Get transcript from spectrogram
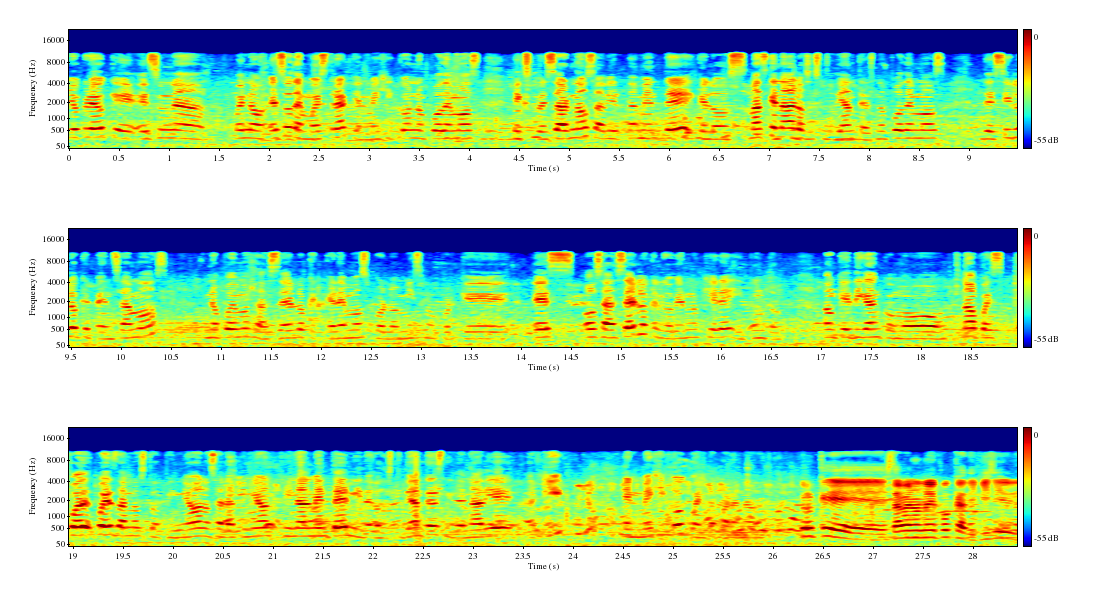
Yo creo que es una, bueno, eso demuestra que en México no expresarnos abiertamente, que los, más que nada los estudiantes, no podemos decir lo que pensamos, no podemos hacer lo que queremos por lo mismo, porque es, o sea, hacer lo que el gobierno quiere y punto. Aunque digan como, no, pues puedes, puedes darnos tu opinión, o sea, la opinión finalmente ni de los estudiantes ni de nadie aquí en México cuenta para nada. Creo que estaba en una época difícil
